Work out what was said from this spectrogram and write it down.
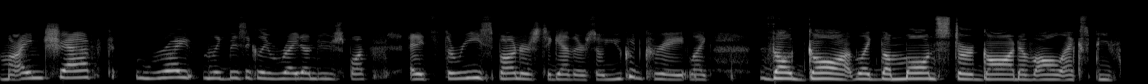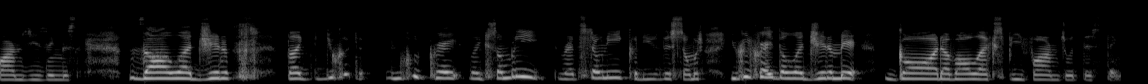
mine shaft right like basically right under your spawn and it's three spawners together so you could create like the god like the monster god of all xp farms using this the legit like you could you could create like somebody redstone could use this so much you could create the legitimate god of all xp farms with this thing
